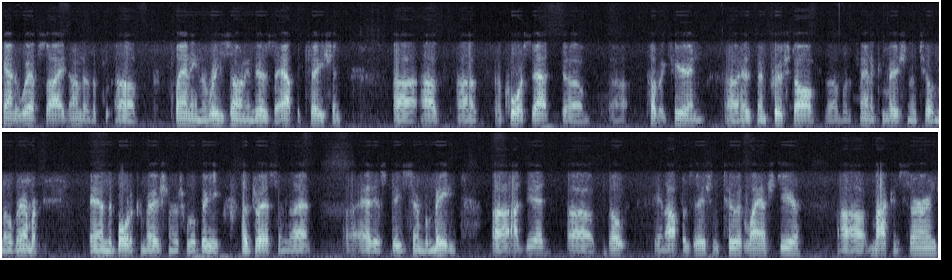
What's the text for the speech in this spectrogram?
county website under the uh, planning and rezoning, there's the application. Uh, of, uh, of course, that uh, uh, public hearing uh, has been pushed off uh, with the planning commission until November, and the board of commissioners will be addressing that uh, at its December meeting. Uh, I did uh, vote in opposition to it last year. My concerns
